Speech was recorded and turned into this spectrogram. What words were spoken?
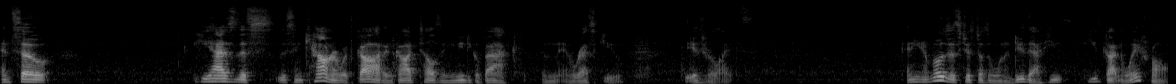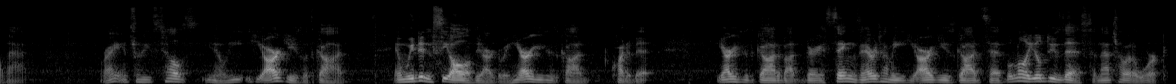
And so he has this this encounter with God, and God tells him, "You need to go back and, and rescue the Israelites." And you know Moses just doesn't want to do that. He's he's gotten away from all that, right? And so he tells you know he he argues with God, and we didn't see all of the arguing. He argues with God quite a bit. He argues with God about various things, and every time he, he argues, God says, "Well, no, you'll do this, and that's how it'll work.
